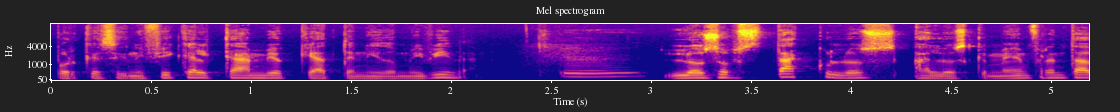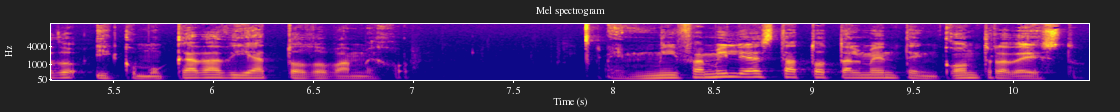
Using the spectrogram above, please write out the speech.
porque significa el cambio que ha tenido mi vida Mm. los obstáculos a los que me he enfrentado y como cada día todo va mejor. En mi familia está totalmente en contra de esto.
